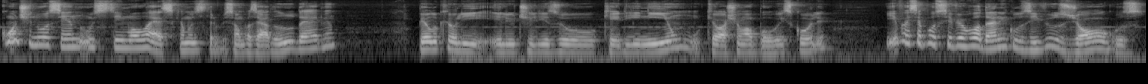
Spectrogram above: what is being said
continua sendo o SteamOS, que é uma distribuição baseada no Debian. Pelo que eu li, ele utiliza o KDE Neon, o que eu achei uma boa escolha. E vai ser possível rodar inclusive os jogos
